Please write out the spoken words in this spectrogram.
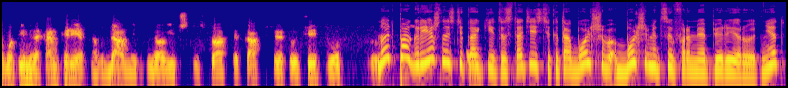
вот именно конкретно в данной технологической ситуации, как все это учесть. Вот, ну, это погрешности какие-то, статистика так больше, большими цифрами оперирует, нет?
